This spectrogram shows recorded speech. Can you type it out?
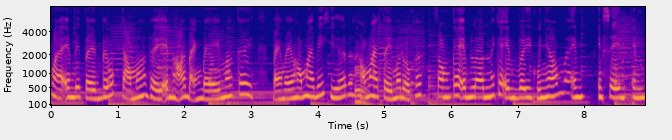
mà em đi tìm facebook chồng á thì em hỏi bạn bè em á cái bạn bè em không ai biết gì hết á không ai tìm ra được hết xong cái em lên mấy cái mv của nhóm á em em xem em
